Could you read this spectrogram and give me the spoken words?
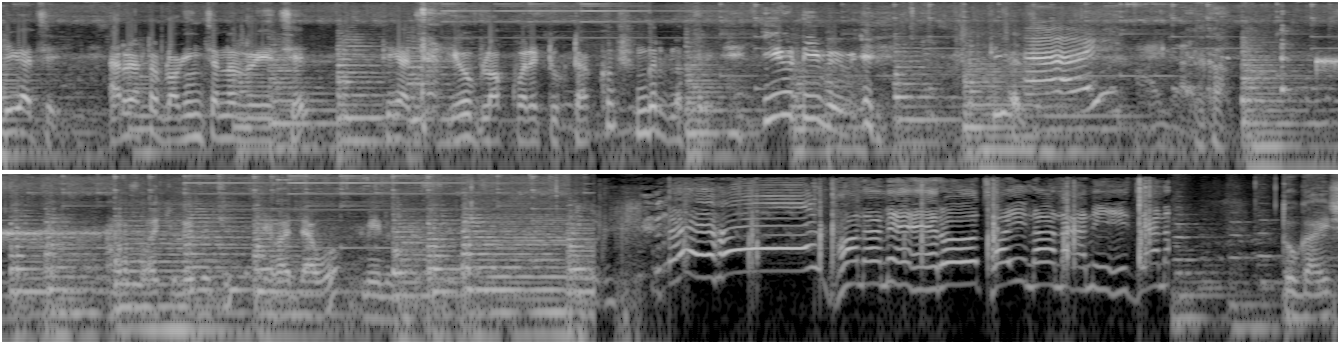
ঠিক আছে? আরও একটা ব্লগিং চ্যানেল রয়েছে ঠিক আছে? এও ব্লগ করে টুকটাক খুব সুন্দর ব্লগ করে। ইউটিউবে ঠিক আছে? দেখা। আমরা সবাই চলে এসেছি এবার যাব মেন তো গাইস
